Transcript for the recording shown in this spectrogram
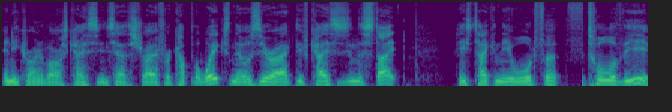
any coronavirus cases in South Australia for a couple of weeks, and there were zero active cases in the state. He's taken the award for, for Tool of the Year.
